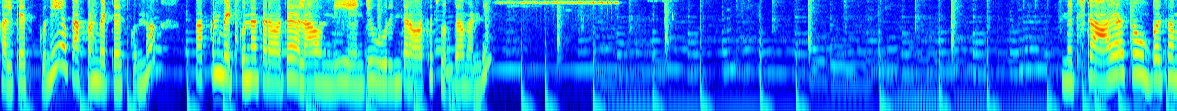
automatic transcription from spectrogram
కలిపేసుకుని పక్కన పెట్టేసుకుందాం. పక్కన పెట్టుకున్న తర్వాత ఎలా ఉంది ఏంటి ఊరిన తర్వాత చూద్దామండి. నెక్స్ట్ ఆయాసం ఉబ్బసం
